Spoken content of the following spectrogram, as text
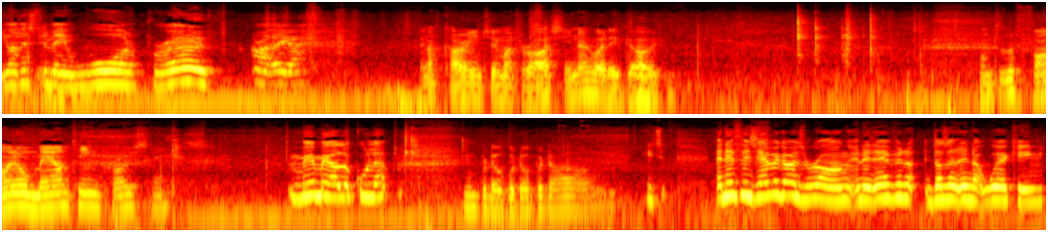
You want this to be waterproof. Alright, there you go. Enough curry and too much rice, you know where to go. On to the final mounting process. I'll look all up. And if this ever goes wrong and it ever doesn't end up working,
